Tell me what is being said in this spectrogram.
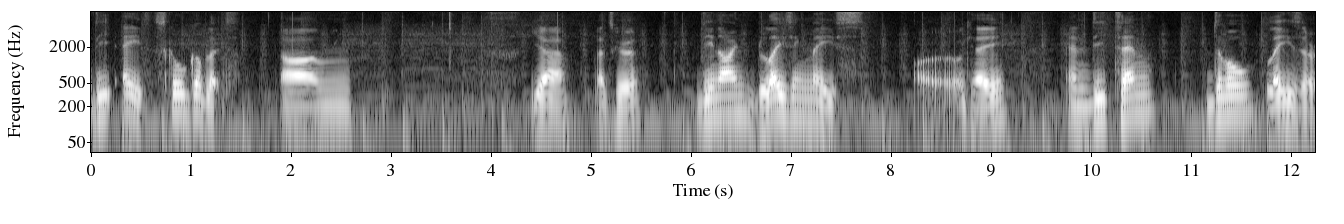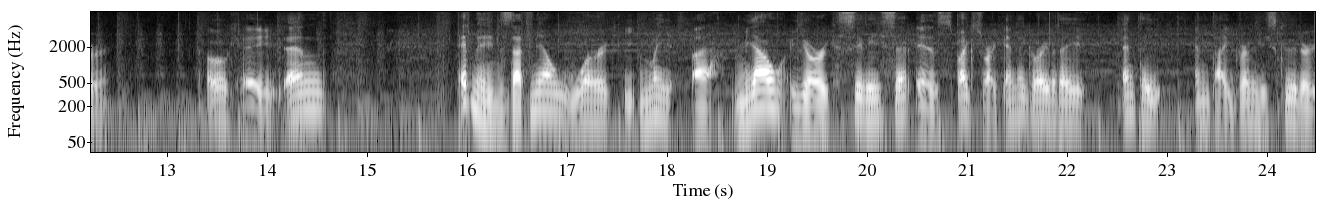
D8 Skull Goblet. Um, yeah that's good. D9 Blazing Mace. Uh, okay. And D10 Double Laser. Okay and it means that Meow, work, uh, Meow York City set is Spike Strike Anti-Gravity Anti Anti-Gravity Scooter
